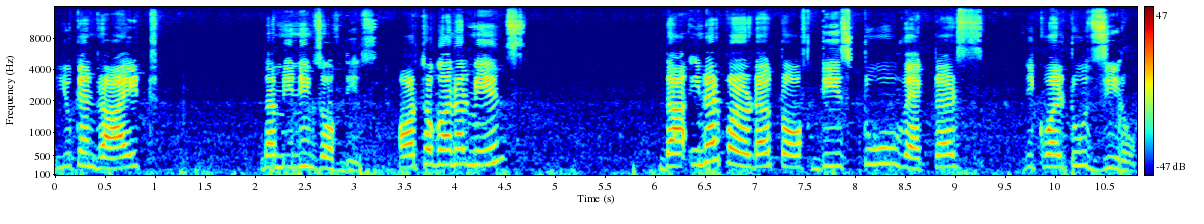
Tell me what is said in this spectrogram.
you can write the meanings of these. orthogonal means the inner product of these two vectors equal to 0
